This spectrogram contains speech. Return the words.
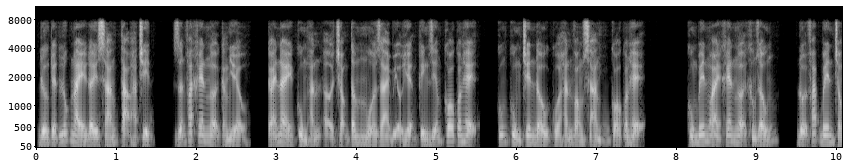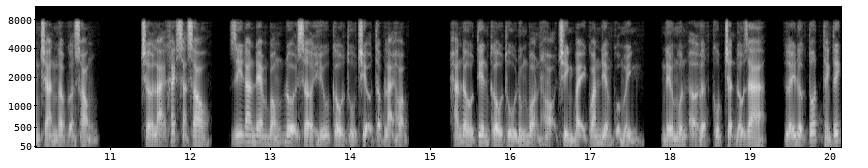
Đường tuyệt lúc này đây sáng tạo hat-trick, dẫn phát khen ngợi càng nhiều cái này cùng hắn ở trọng tâm mùa giải biểu hiện kinh diễm có quan hệ cũng cùng trên đầu của hắn vòng sáng có quan hệ. Cùng bên ngoài khen ngợi không giống đội pháp bên trong tràn ngập gợn sóng. Trở lại khách sạn sau di đan đem bóng đội sở hữu cầu thủ triệu tập lại họp. Hắn đầu tiên cầu thủ đúng bọn họ trình bày quan điểm của mình, nếu muốn ở lượt cúp trận đấu ra, lấy được tốt thành tích,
